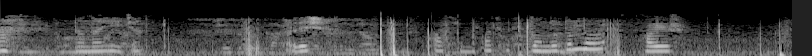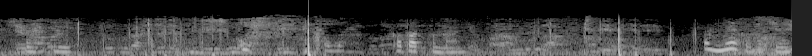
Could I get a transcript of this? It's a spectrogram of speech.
Ah, Nana yiyeceksin. Kardeş. Kaç şimdi kaç. Dondurdun mu? Hayır. Heh, iyi. Of. Allah. Kapattım ben. Oğlum niye kapatıyorsun?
